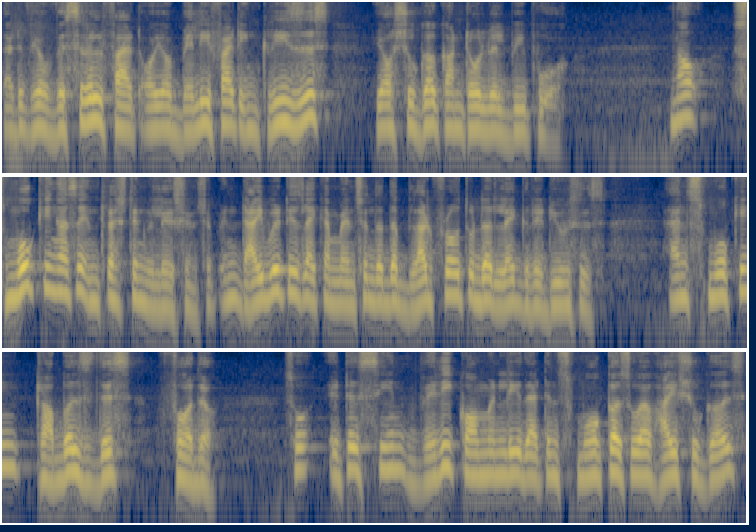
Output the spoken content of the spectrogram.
that if your visceral fat or your belly fat increases, your sugar control will be poor. Now, smoking has an interesting relationship. In diabetes, like I mentioned, that the blood flow to the leg reduces and smoking troubles this further. So, it is seen very commonly that in smokers who have high sugars,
